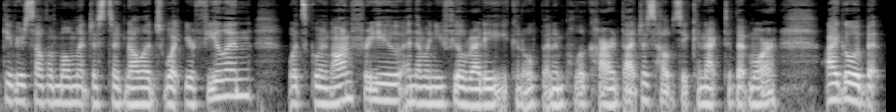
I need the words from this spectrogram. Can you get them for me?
give yourself a moment just to acknowledge what you're feeling, what's going on for you. And then when you feel ready, you can open and pull a card. That just helps you connect a bit more. I go a bit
